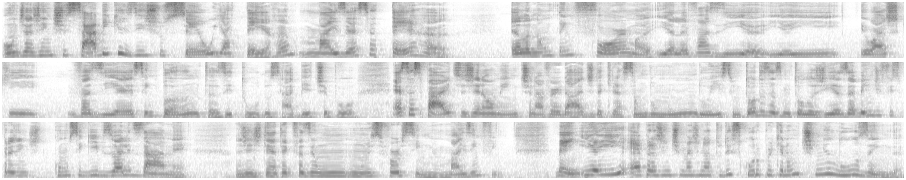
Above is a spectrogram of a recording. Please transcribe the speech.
onde a gente sabe que existe o céu e a terra, mas essa terra ela não tem forma e ela é vazia. E aí eu acho que vazia é sem plantas e tudo, sabe? Tipo, essas partes, geralmente, na verdade, da criação do mundo, isso em todas as mitologias, é bem difícil pra gente conseguir visualizar, né? A gente tem até que fazer um, um esforcinho, mas enfim. Bem, e aí é pra gente imaginar tudo escuro, porque não tinha luz ainda.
